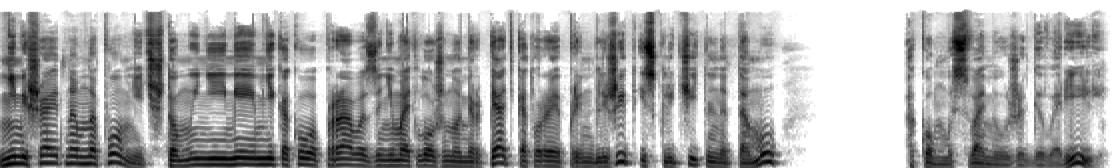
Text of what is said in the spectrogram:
не мешает нам напомнить, что мы не имеем никакого права занимать ложу номер пять, которая принадлежит исключительно тому, о ком мы с вами уже говорили.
